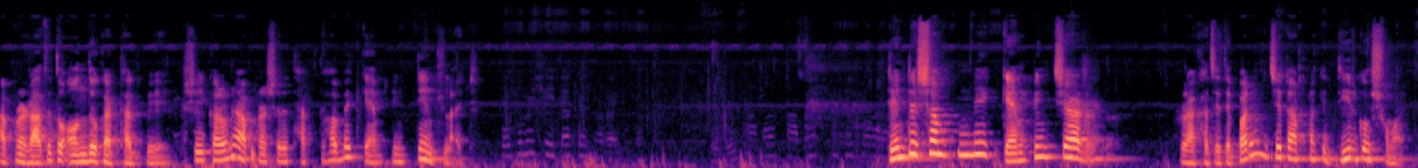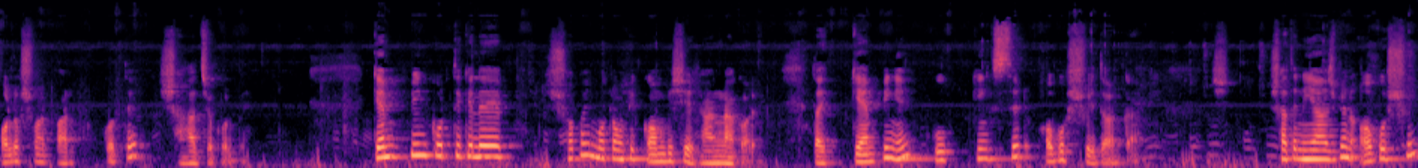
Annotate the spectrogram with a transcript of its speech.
আপনার রাতে তো অন্ধকার থাকবে। সেই কারণে আপনার সাথে থাকতে হবে ক্যাম্পিং টেন্ট লাইট। টেন্টের সামনে ক্যাম্পিং চেয়ার রাখা যেতে পারে, যেটা আপনাকে দীর্ঘ সময়, অলস সময় পার করতে সাহায্য করবে। ক্যাম্পিং করতে গেলে সবাই মোটামুটি কম বেশি রান্না করে, তাই ক্যাম্পিংয়ে কুকিং সেট অবশ্যই দরকার। সাথে নিয়ে আসবেন অবশ্যই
